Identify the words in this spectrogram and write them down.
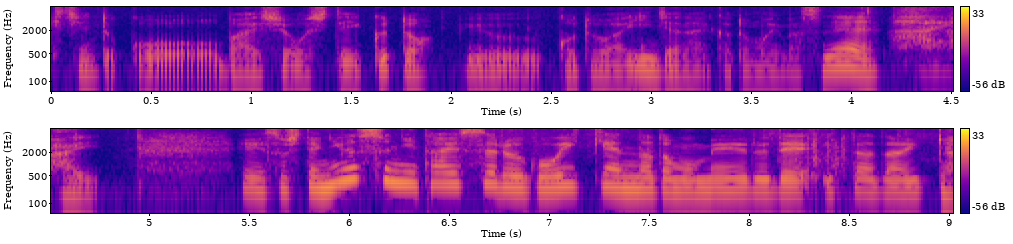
きちんとこう賠償していくということはいいんじゃないかと思いますね。はい、はいえー、そしてニュースに対するご意見などもメールでいただいて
